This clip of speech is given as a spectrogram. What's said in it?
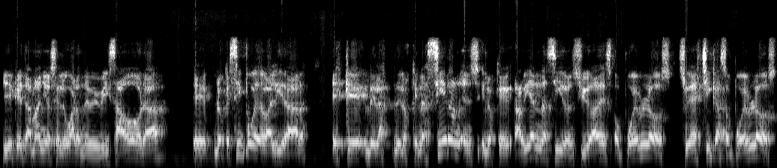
y de qué tamaño es el lugar donde vivís ahora, eh, lo que sí pude validar es que de, las, de los que nacieron, en, los que habían nacido en ciudades o pueblos, ciudades chicas o pueblos,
